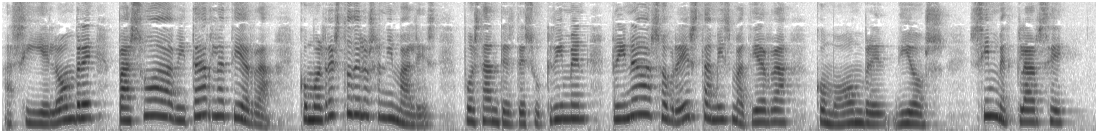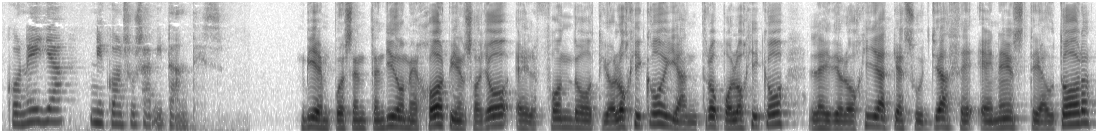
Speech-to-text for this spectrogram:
Así el hombre pasó a habitar la tierra, como el resto de los animales, pues antes de su crimen reinaba sobre esta misma tierra como hombre Dios, sin mezclarse con ella ni con sus habitantes. Bien, pues entendido mejor, pienso yo, el fondo teológico y antropológico, la ideología que subyace en este autor,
